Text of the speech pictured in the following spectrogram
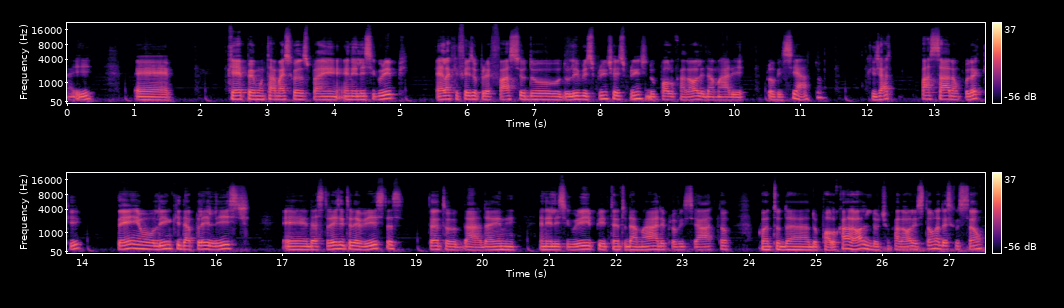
Aí. É... Quer perguntar mais coisas para a Annelise Grip? Ela que fez o prefácio do, do livro Sprint a Sprint, do Paulo Caroli e da Mari Provinciato, que já passaram por aqui. Tem o link da playlist eh, das três entrevistas, tanto da, da N, Annelise Grip, tanto da Mari Provinciato, quanto da, do Paulo Caroli, do tio Caroli, estão na descrição.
